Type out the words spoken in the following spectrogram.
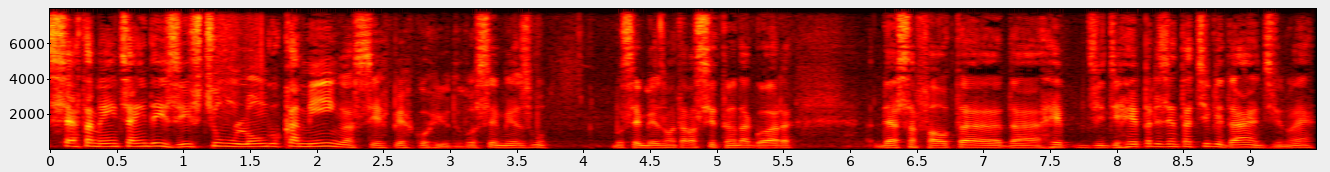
certamente ainda existe um longo caminho a ser percorrido. Você mesmo, você mesmo estava citando agora dessa falta da, de, de, representatividade, não é?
